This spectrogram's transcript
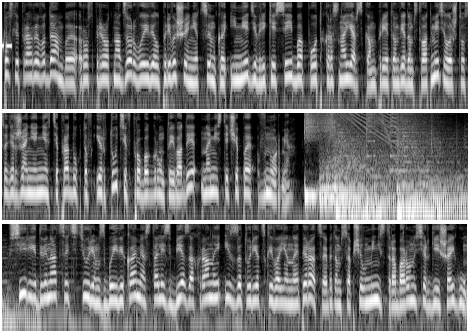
После прорыва дамбы Росприроднадзор выявил превышение цинка и меди в реке Сейба под Красноярском. При этом ведомство отметило, что содержание нефтепродуктов и ртути в пробах грунта и воды на месте ЧП в норме. В Сирии 12 тюрем с боевиками остались без охраны из-за турецкой военной операции. Об этом сообщил министр обороны Сергей Шойгу.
